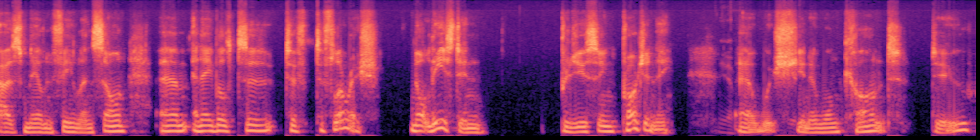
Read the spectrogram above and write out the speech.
as male and female and so on, um, enable to, to, to flourish, not least in producing progeny, yep. uh, which, you know, one can't do,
